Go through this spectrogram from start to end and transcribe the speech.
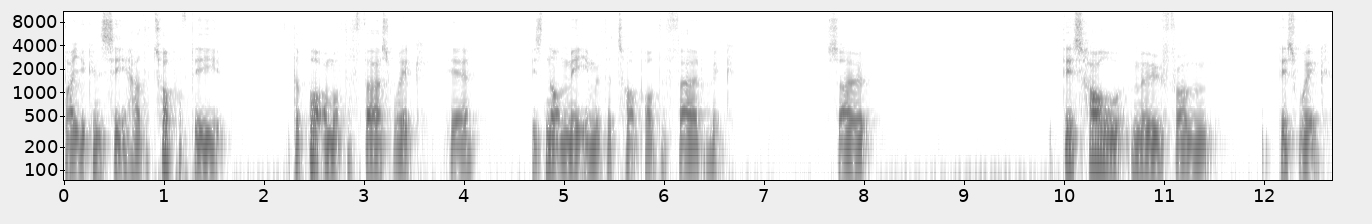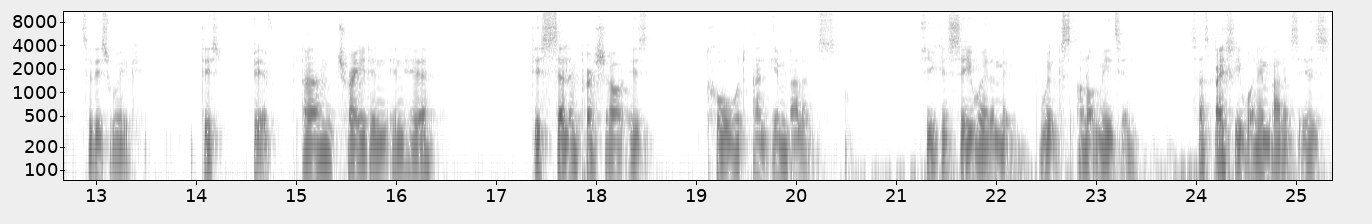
but you can see how the top of the the bottom of the first wick here is not meeting with the top of the third wick. So this whole move from this wick to this wick, this bit of um, trade in, in here, this selling pressure is called an imbalance. So you can see where the wicks are not meeting. So that's basically what an imbalance is.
